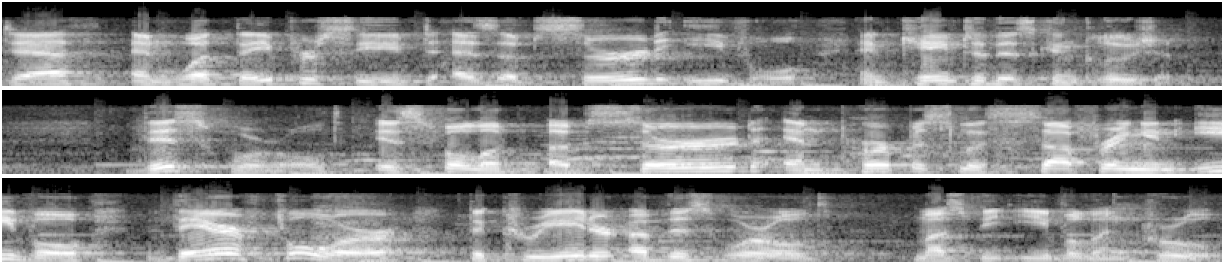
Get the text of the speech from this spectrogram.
death, and what they perceived as absurd evil and came to this conclusion. This world is full of absurd and purposeless suffering and evil. Therefore, the creator of this world must be evil and cruel.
